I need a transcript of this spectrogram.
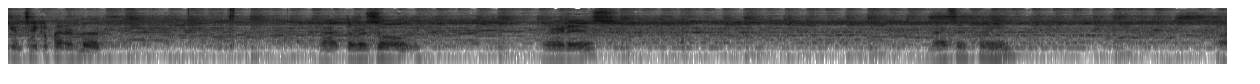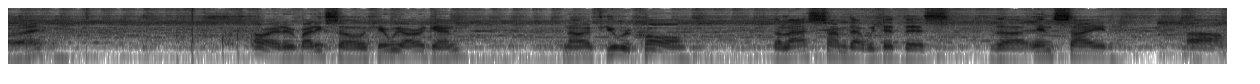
Can take a better look at the result. There it is. Nice and clean. Alright. Alright everybody, so here we are again. Now if you recall, the last time that we did this, the inside um,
